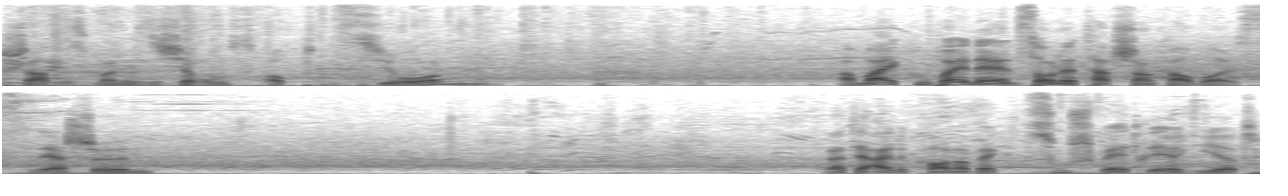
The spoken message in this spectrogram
Sharp ist meine Sicherungsoption. Amai Cooper in der Endzone, Touchdown Cowboys. Sehr schön. Da hat der eine Cornerback zu spät reagiert.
